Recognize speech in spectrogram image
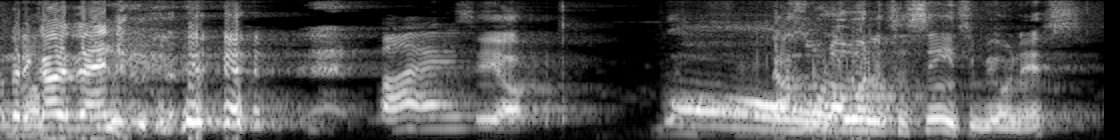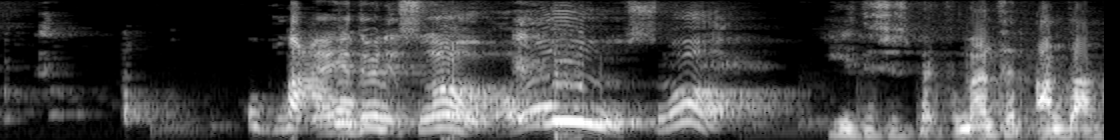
I'm going to go then. Bye. See ya. Oh. That's all I wanted to see, to be honest. Wow. Yeah, you're doing it slow. Oh, smart. He's disrespectful. Man said, I'm done.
